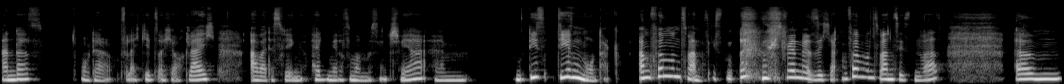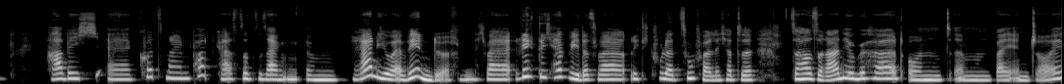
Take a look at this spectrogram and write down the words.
anders oder vielleicht geht es euch auch gleich, aber deswegen fällt mir das immer ein bisschen schwer. Ähm, dies, diesen Montag, am 25. ich bin mir sicher, am 25. war es, ähm, habe ich äh, kurz meinen Podcast sozusagen im Radio erwähnen dürfen. Ich war richtig happy, das war richtig cooler Zufall. Ich hatte zu Hause Radio gehört und ähm, bei Enjoy,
